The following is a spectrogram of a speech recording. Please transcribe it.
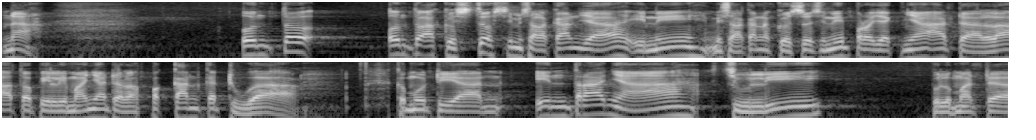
Nah, untuk untuk Agustus misalkan ya ini misalkan Agustus ini proyeknya adalah atau pilihannya adalah pekan kedua kemudian intranya Juli belum ada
